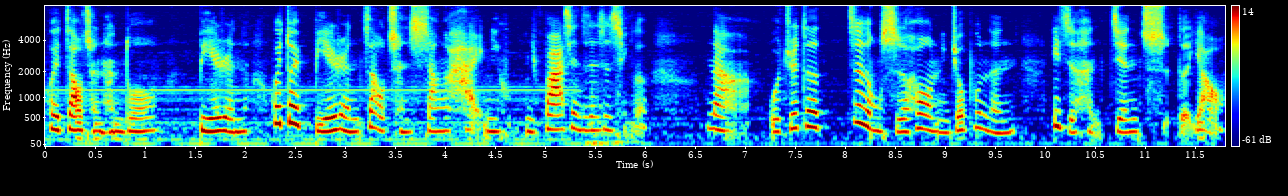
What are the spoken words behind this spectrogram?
会造成很多别人会对别人造成伤害，你你发现这件事情了，那我觉得这种时候你就不能一直很坚持的要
